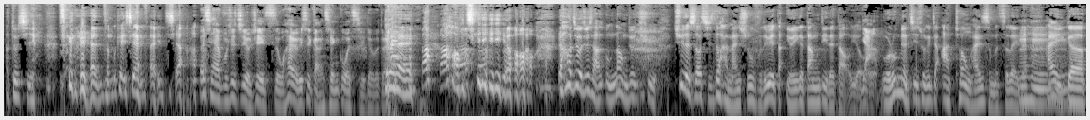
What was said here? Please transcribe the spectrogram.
啊，对不起，这个人怎么可以现在才讲？而且还不是只有这一次，我还有一次港签过期，对不对？对，好气哦。然后就我就想，我们那我们就去。去的时候其实都还蛮舒服的，因为当有一个当地的导游呀我如果没有记错，应该叫阿痛还是什么之类的。还有一个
